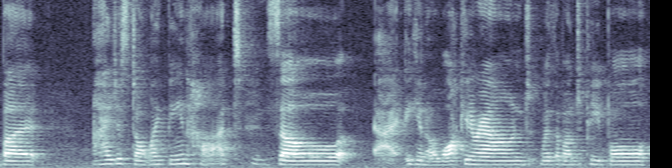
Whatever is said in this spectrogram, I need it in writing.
but I just don't like being hot. Mm. So I, you know, walking around with a bunch of people,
